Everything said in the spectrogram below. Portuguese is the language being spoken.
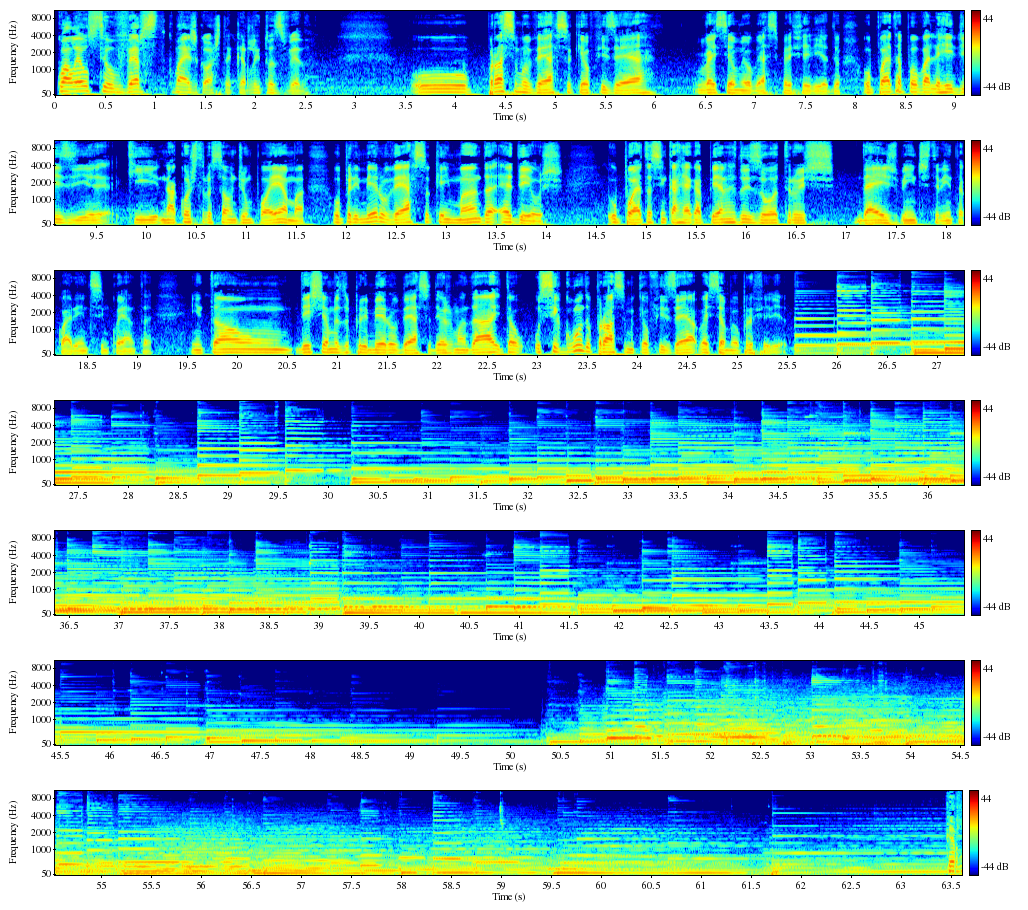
Qual é o seu verso que mais gosta, Carlito Azevedo? O próximo verso que eu fizer vai ser o meu verso preferido. O poeta Paul Valéry dizia que na construção de um poema, o primeiro verso quem manda é Deus. O poeta se encarrega apenas dos outros 10, 20, 30, 40, 50. Então, deixamos o primeiro verso Deus mandar. Então, o segundo próximo que eu fizer vai ser o meu preferido.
